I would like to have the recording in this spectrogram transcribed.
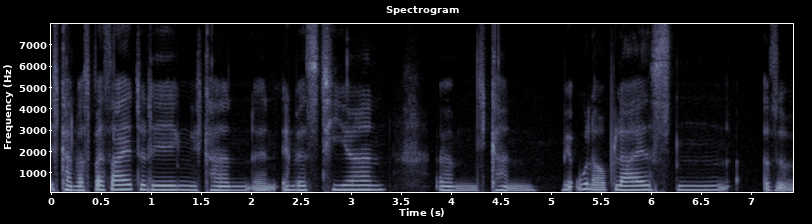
Ich kann was beiseite legen. Ich kann in investieren. Ähm, ich kann mir Urlaub leisten. Also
